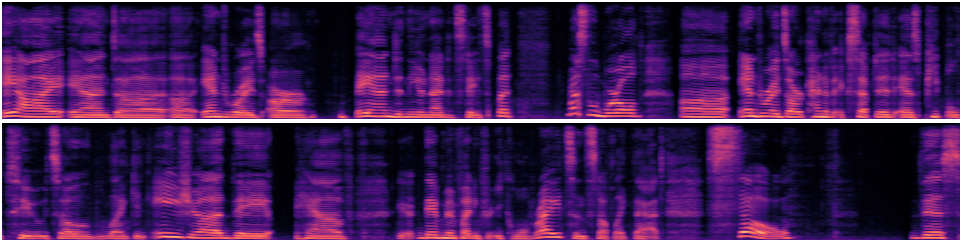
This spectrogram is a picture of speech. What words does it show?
AI and uh, uh, androids are banned in the United States, but rest of the world, uh, androids are kind of accepted as people too. So, like in Asia, they have they've been fighting for equal rights and stuff like that. So, this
